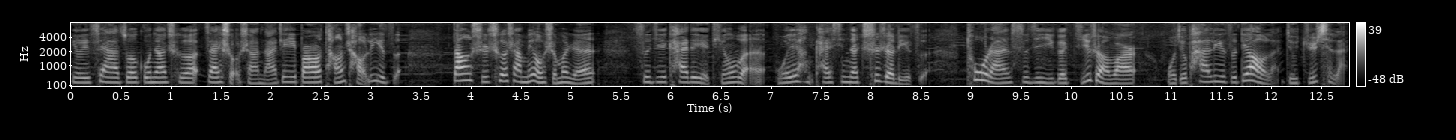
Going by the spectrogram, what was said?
有一次啊，坐公交车，在手上拿着一包糖炒栗子，当时车上没有什么人，司机开的也挺稳，我也很开心的吃着栗子。突然，司机一个急转弯，我就怕栗子掉了，就举起来，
